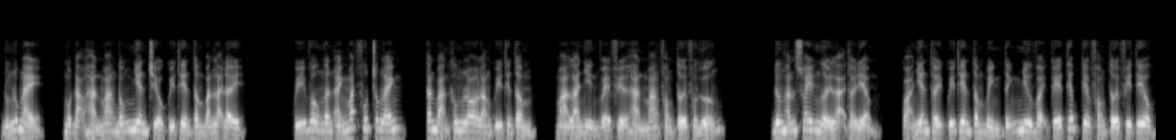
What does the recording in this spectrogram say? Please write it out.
Đúng lúc này, một đạo hàn mang đống nhiên chiều quý thiên tâm bắn lại đây. Quý vô ngân ánh mắt phút chốc lánh, căn bản không lo lắng quý thiên tâm, mà là nhìn về phía hàn mang phóng tới phương hướng. Đương hắn xoay người lại thời điểm, quả nhiên thấy quý thiên tâm bình tĩnh như vậy kế tiếp kia phóng tới phi tiêu,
